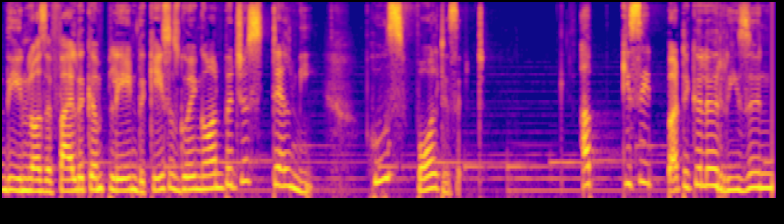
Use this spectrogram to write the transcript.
The in laws have filed a complaint, the case is going on, but just tell me, whose fault is it? अब किसी पर्टिकुलर रीजन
